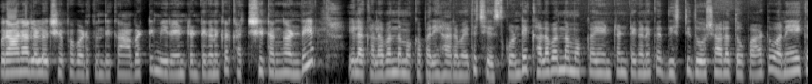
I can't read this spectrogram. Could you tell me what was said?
పురాణాలలో చెప్పబడుతుంది. కాబట్టి మీరేంటంటే కనుక ఖచ్చితంగా అండి ఇలా కలబంద మొక్క పరిహారం అయితే చేసుకోండి. కలబంద మొక్క ఏంటంటే కనుక దిష్టి దోషాలతో పాటు అనేక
